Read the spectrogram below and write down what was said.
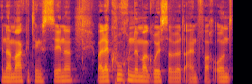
in der Marketing-Szene, weil der Kuchen immer größer wird einfach. Und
